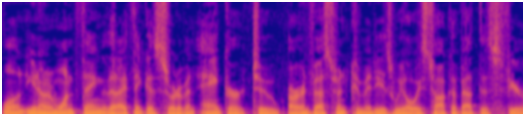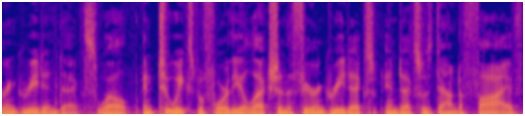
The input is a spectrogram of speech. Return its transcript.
Well, you know, one thing that I think is sort of an anchor to our investment committee is we always talk about this fear and greed index. Well, in two weeks before the election, the fear and greed index was down to five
